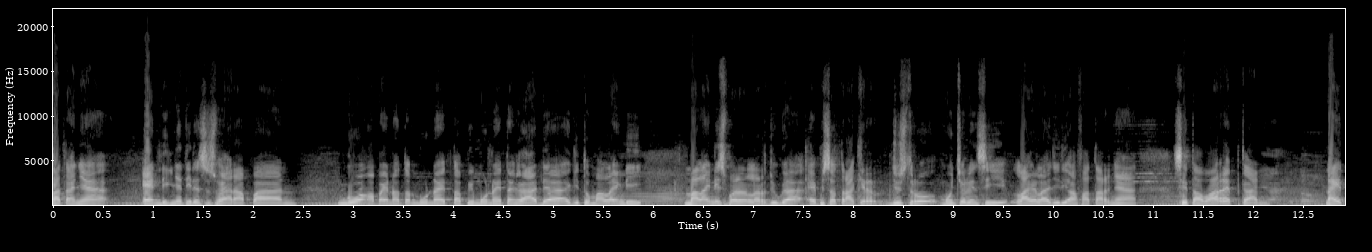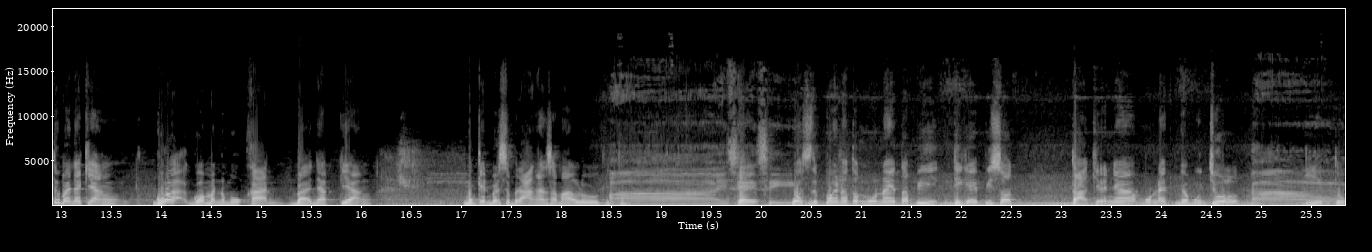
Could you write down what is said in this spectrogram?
Katanya endingnya tidak sesuai harapan. Gua ngapain nonton Moon Knight tapi Moon Knight-nya nggak ada gitu. Malah yang di malah ini spoiler juga episode terakhir justru munculin si Layla jadi avatarnya si Tawaret kan. Nah, itu banyak yang gua gua menemukan banyak yang mungkin berseberangan sama lu gitu. Ah, see, Kayak, see. what's the point nonton Moon Knight tapi tiga episode terakhirnya Moon Knight nggak muncul. Ah, Gitu.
